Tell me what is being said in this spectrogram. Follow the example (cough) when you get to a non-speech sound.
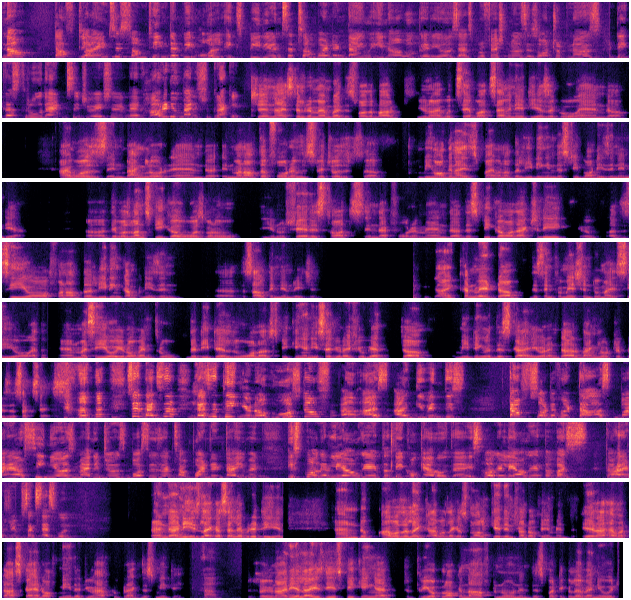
Now, tough clients is something that we all experience at some point in time in our careers as professionals, as entrepreneurs. Take us through that situation and how did you manage to crack it? I still remember this was about, you know, I would say about seven, eight years ago. And uh, I was in Bangalore and uh, in one of the forums, which was uh, being organized by one of the leading industry bodies in India. Uh, there was one speaker who was going to you know share his thoughts in that forum. And uh, the speaker was actually uh, the ceo of one of the leading companies in uh, the south indian region. I conveyed uh, this information to my ceo and, and my ceo you know went through the details who all are speaking. And he said you know if you get uh, meeting with this guy your entire bangalore trip is a success. (laughs) So that's the that's the thing you know most of uh, us are given this tough sort of a task by our seniors, managers, bosses at some point in time and इसको अगर ले आओगे तो देखो क्या होता है इसको अगर ले आओगे तो बस तुम्हारा trip successful and and he's like a celebrity and uh, i was a, like i was like a small kid in front of him and here i have a task ahead of me that you have to crack this meeting huh. so you know i realized he's speaking at three o'clock in the afternoon in this particular venue which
